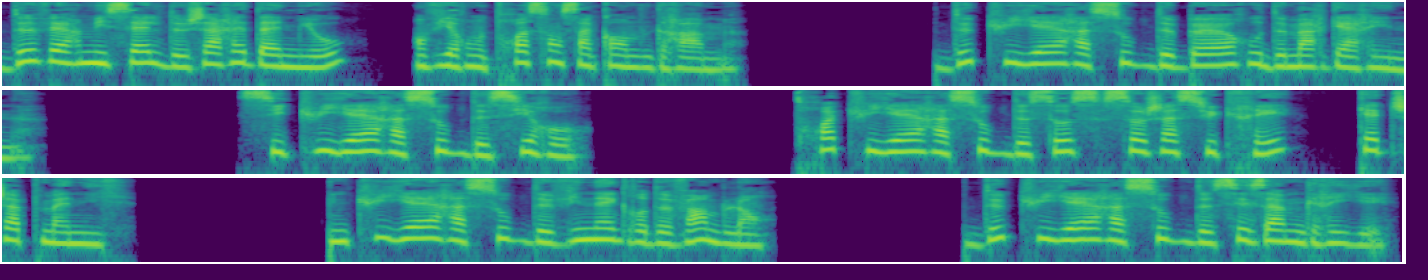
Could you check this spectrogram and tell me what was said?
2 vermicelles de jarret d'agneau, environ 350 grammes. 2 cuillères à soupe de beurre ou de margarine. 6 cuillères à soupe de sirop. 3 cuillères à soupe de sauce soja sucrée, ketchup mani. Une cuillère à soupe de vinaigre de vin blanc. 2 cuillères à soupe de sésame grillé.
